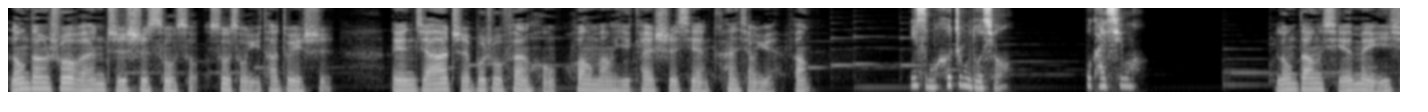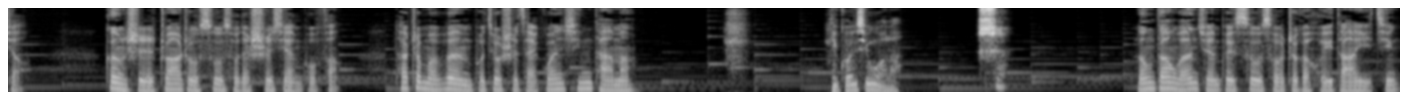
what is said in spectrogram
龙当说完，直视素素。素素与他对视，脸颊止不住泛红，慌忙移开视线，看向远方。你怎么喝这么多酒？不开心吗？龙当邪魅一笑，更是抓住素素的视线不放。他这么问，不就是在关心他吗？你关心我了？是。龙当完全被素素这个回答一惊。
